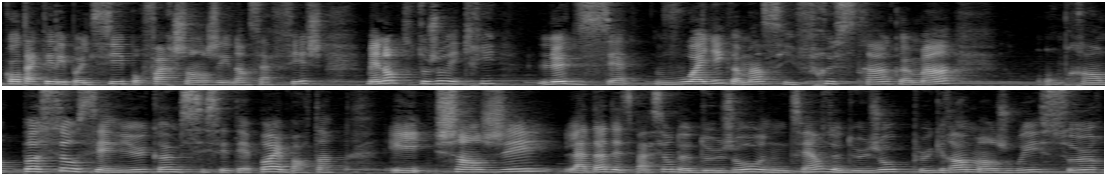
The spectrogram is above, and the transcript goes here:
contacté les policiers pour faire changer dans sa fiche. Mais non, c'est toujours écrit le 17. Vous voyez comment c'est frustrant, comment on prend pas ça au sérieux comme si c'était pas important. Et changer la date de disparition de deux jours, une différence de deux jours peut grandement jouer sur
